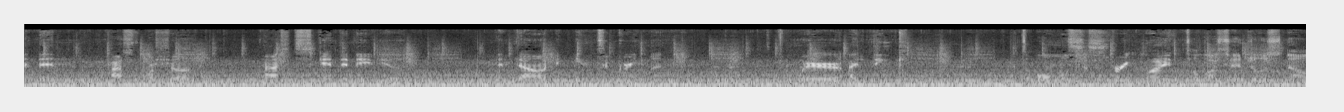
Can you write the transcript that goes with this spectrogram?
and then past Russia, past Scandinavia and down into Greenland from where I think it's almost a straight line to Los Angeles now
